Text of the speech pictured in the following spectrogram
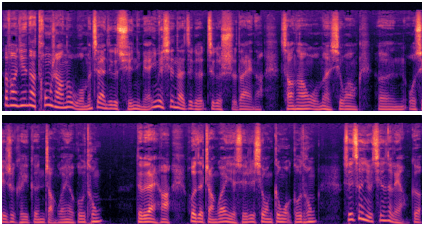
这放心呢，通常呢，我们在这个群里面，因为现在这个这个时代呢，常常我们希望，嗯，我随时可以跟长官要沟通，对不对啊？或者长官也随时希望跟我沟通。所以这就牵涉两个，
